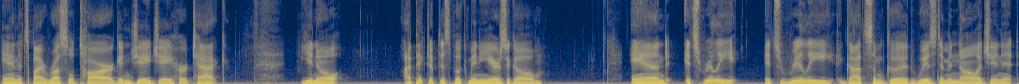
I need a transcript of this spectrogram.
and it's by Russell Targ and J.J. Hurtak. You know, I picked up this book many years ago, and it's really it's really got some good wisdom and knowledge in it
